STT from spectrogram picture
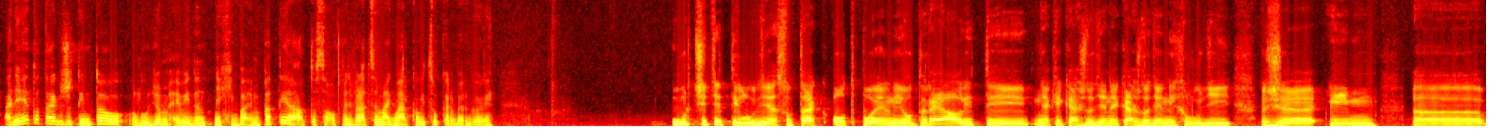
A nie je to tak, že týmto ľuďom evidentne chyba empatia? A to sa opäť vracem aj k Markovi Zuckerbergovi. Určite tí ľudia sú tak odpojení od reality nejakej každodennej, každodenných ľudí, že im uh,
